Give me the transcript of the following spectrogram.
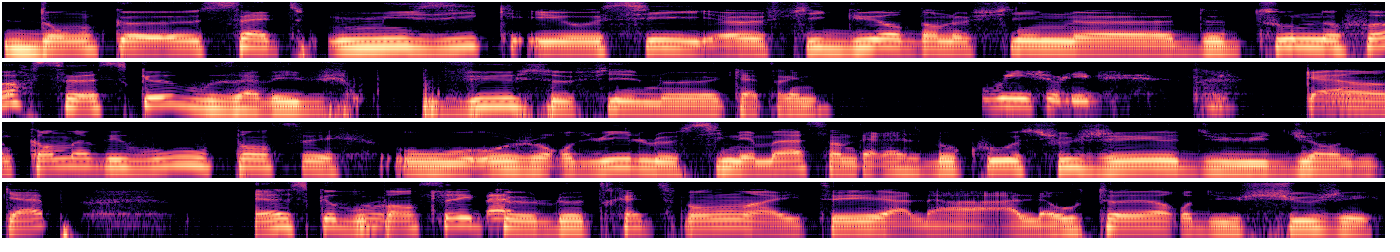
Donc euh, cette musique est aussi euh, figure dans le film de toutes nos forces. Est-ce que vous avez vu vu ce film, euh, Catherine? Oui, je l'ai vu. Qu'en avez-vous pensé? Aujourd'hui, le cinéma s'intéresse beaucoup au sujet du, handicap. Est-ce que vous hmm. pensez bah que le traitement a été à la, à la hauteur du sujet?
